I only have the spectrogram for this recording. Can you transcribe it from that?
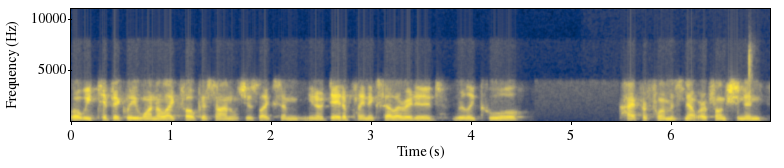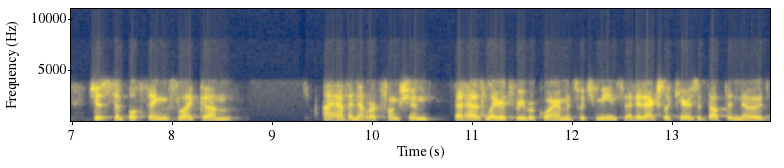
what we typically want to like focus on, which is like some, you know, data plane accelerated, really cool high performance network function and just simple things like um, I have a network function that has layer three requirements, which means that it actually cares about the node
